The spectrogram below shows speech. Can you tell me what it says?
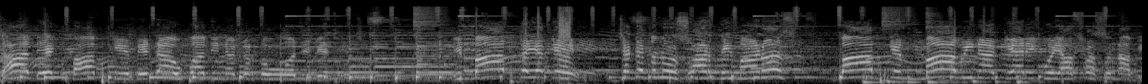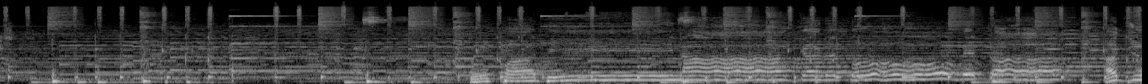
સાત એક બાપ કે બેટા ઉપાધિ ન કરતો હું હજી બેઠો છું એ બાપ કહે કે જગતનો સ્વાર્થી માણસ બાપ કે મા વિના ક્યારે કોઈ આશ્વાસન ના આપી શકે ઉપાધિ ના કરતો હજુ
